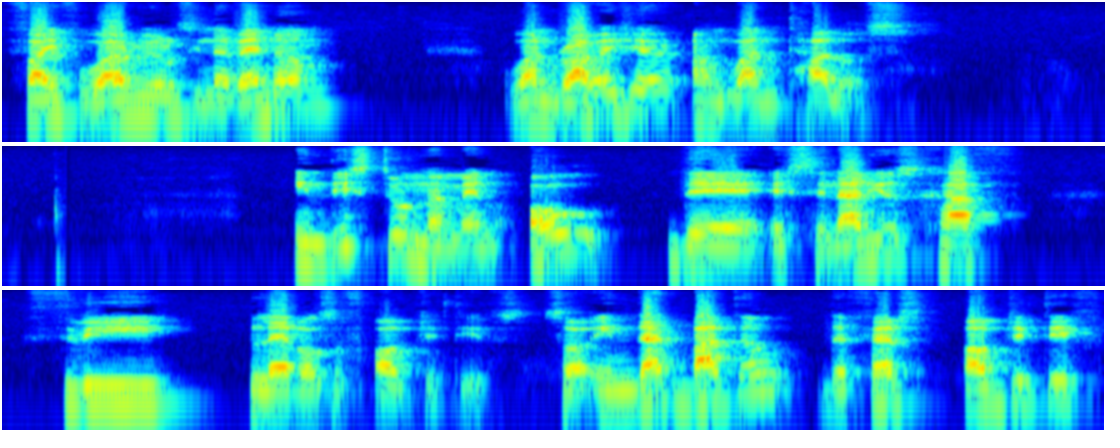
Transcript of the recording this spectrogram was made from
five Warriors in a Venom, one Ravager, and one Talos. In this tournament, all the scenarios have three levels of objectives. So in that battle, the first objective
